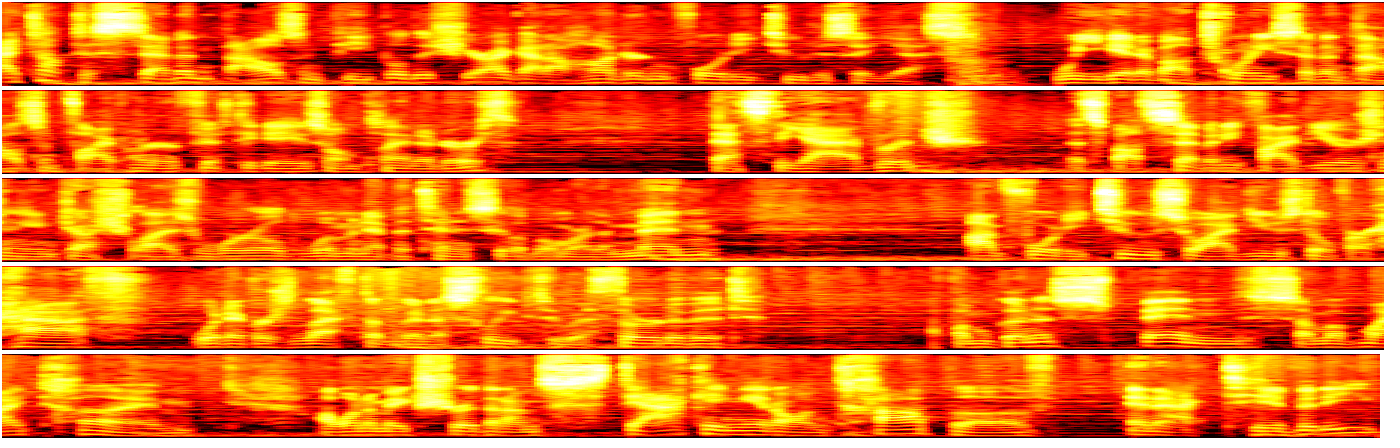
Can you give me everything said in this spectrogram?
I talked to 7,000 people this year. I got 142 to say yes. We get about 27,550 days on planet Earth. That's the average. That's about 75 years in the industrialized world. Women have a tendency a little bit more than men. I'm 42, so I've used over half. Whatever's left, I'm going to sleep through a third of it. If I'm going to spend some of my time, I want to make sure that I'm stacking it on top of an activity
